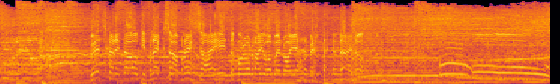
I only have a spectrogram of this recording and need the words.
suudella? Vetskarit auki, flexaa, flexaa, ei hitto kun on rajua menoa järvellä. Näin on. Uhu.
